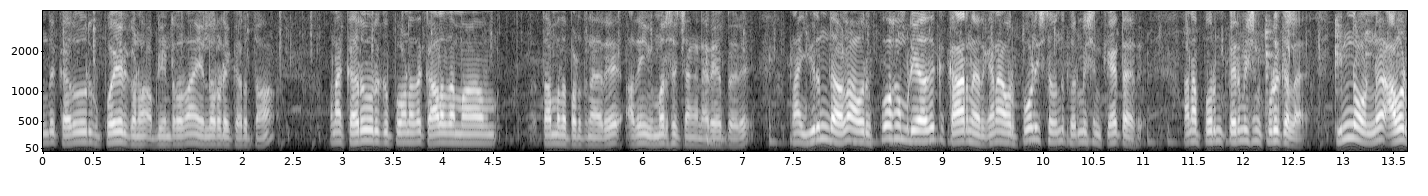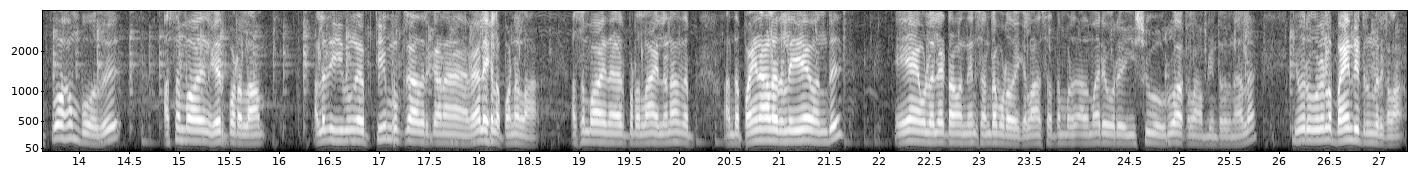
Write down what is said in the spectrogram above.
வந்து கரூருக்கு போயிருக்கணும் அப்படின்றதான் எல்லோருடைய கருத்தம். ஆனால் கரூருக்கு போனதை காலதாமம் தாமதப்படுத்தினார். அதையும் விமர்சித்தாங்க நிறைய பேர். ஆனால் இருந்தாலும் அவர் போக முடியாததுக்கு காரணம் இருக்குது ஏன்னா அவர் போலீஸ்கிட்ட வந்து பெர்மிஷன் கேட்டார். ஆனால் பொர் பெர்மிஷன் கொடுக்கல. இன்னொன்று அவர் போகும்போது அசம்பாவிதம் ஏற்படலாம். அல்லது இவங்க திமுக அதற்கான வேலைகளை பண்ணலாம். அசம்பாவிதம் ஏற்படலாம். இல்லைன்னா அந்த அந்த பயனாளர்களையே வந்து ஏன் இவ்வளோ லேட்டாக வந்தேன்னு சண்டை போட வைக்கலாம். சத்தம் அது மாதிரி ஒரு இஷ்யூ உருவாக்கலாம் அப்படின்றதுனால இவர் ஒருவேளை பயந்துட்டு இருந்திருக்கலாம்.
